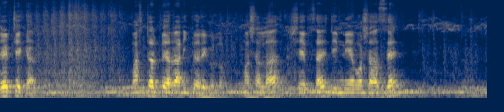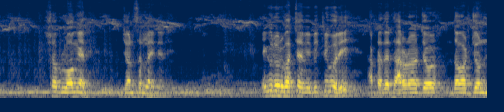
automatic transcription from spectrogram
Red checker master pair, running pair এগুলো। মাসাল্লাহ শেপ সাইজ ডিম নিয়ে বসা আছে। সব লংয়ের জনসন লাইনের। এগুলোর বাচ্চা আমি বিক্রি করি। আপনাদের ধারণার দেওয়ার জন্য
